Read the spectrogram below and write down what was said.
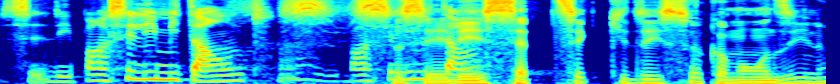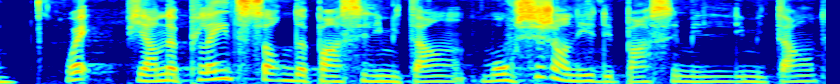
C'est des pensées limitantes. Hein, c'est les sceptiques qui disent ça, comme on dit. Là. Oui, puis il y en a plein de sortes de pensées limitantes. Moi aussi, j'en ai des pensées limitantes.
